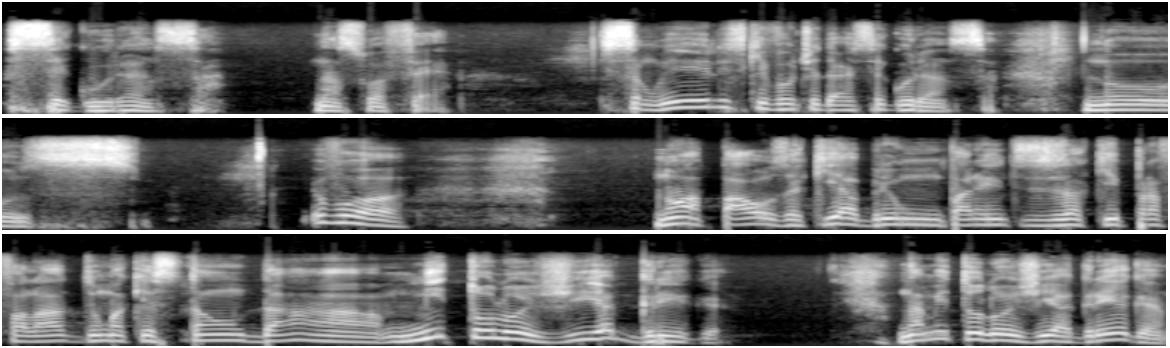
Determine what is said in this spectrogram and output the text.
segurança na sua fé. São eles que vão te dar segurança. Nos Eu vou numa pausa aqui abrir um parênteses aqui para falar de uma questão da mitologia grega. Na mitologia grega,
